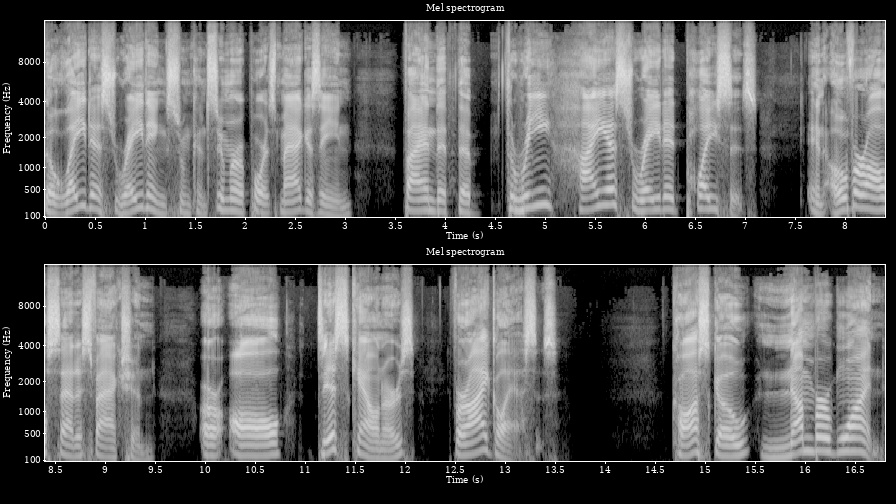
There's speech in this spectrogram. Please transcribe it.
The latest ratings from Consumer Reports magazine find that the three highest rated places in overall satisfaction are all discounters for eyeglasses. Costco, number one,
